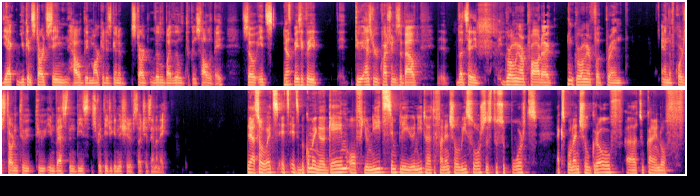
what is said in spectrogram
yeah, you can start seeing how the market is going to start little by little to consolidate. So it's yeah. it's basically to answer your question is about uh, let's say growing our product growing our footprint and of course starting to to invest in these strategic initiatives such as m&a yeah so it's it's it's becoming a game of you need simply you need to have the financial resources to support exponential growth uh, to kind of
